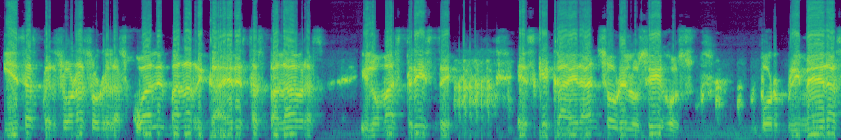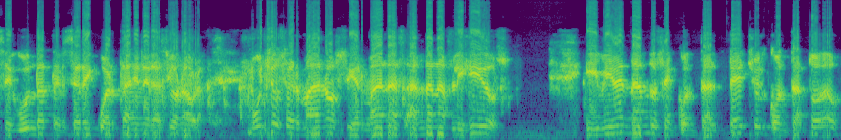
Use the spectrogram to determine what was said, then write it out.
y esas personas sobre las cuales van a recaer estas palabras. Y lo más triste es que caerán sobre los hijos por primera, segunda, tercera y cuarta generación. Ahora, muchos hermanos y hermanas andan afligidos y viven dándose contra el techo y contra todo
